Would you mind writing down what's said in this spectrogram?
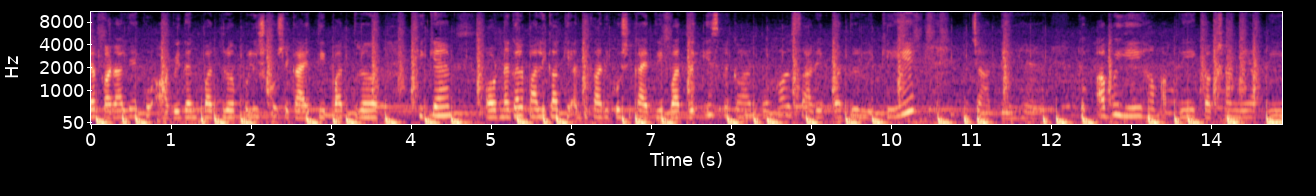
या कार्यालय को आवेदन पत्र, पुलिस को शिकायती पत्र। ठीक है? और नगर पालिका के अधिकारी को शिकायती पत्र। इस प्रकार बहुत सारे पत्र लिखे जाते हैं। तो अब ये हम अपनी कक्षा में अपनी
